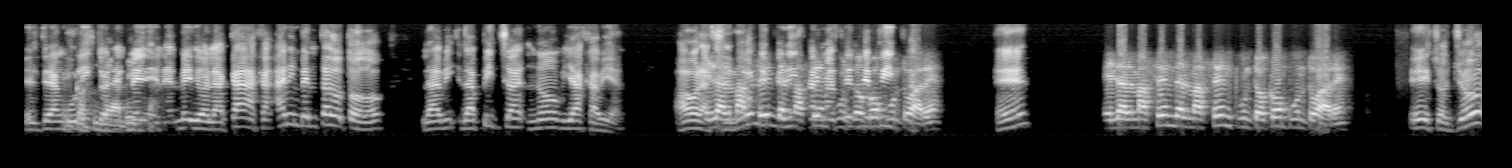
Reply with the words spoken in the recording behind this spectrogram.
el triangulito en el, medio, de la caja, han inventado todo, la, pizza no viaja bien. Ahora, el almacén de almacén.com.ar, ¿eh? ¿eh? El almacén de almacén.com.ar, ¿eh? Eso, yo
